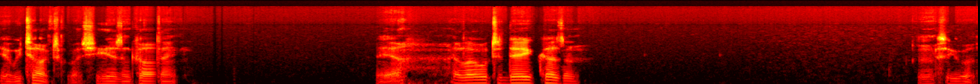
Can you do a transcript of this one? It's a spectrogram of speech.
Yeah, we talked, but she isn't think. Yeah. Hello today, cousin. Let's see what.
